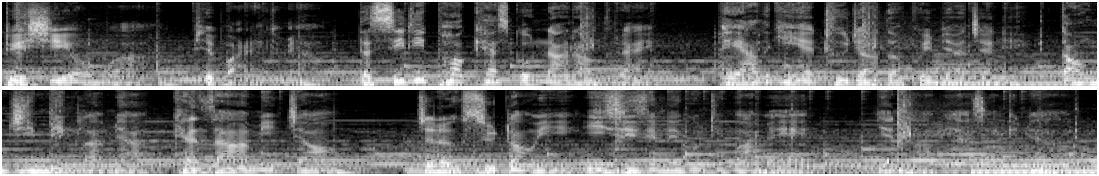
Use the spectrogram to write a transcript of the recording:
တွေ့ရှိအောင်မှာဖြစ်ပါတယ်ခင်ဗျာ The City Podcast ကိုနားထောင်ကြတိုင်းဖျားသခင်ရဲ့ထူကြသောဖွင့်ပြချက်နဲ့ကောင်းကြီးမင်္ဂလာများခံစားမိကြောင်းကျွန်တော်ဆုတောင်းရင်ဒီ season လေးကိုဒီမှာပဲညှိနှိုင်းပါရစေခင်ဗျာ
